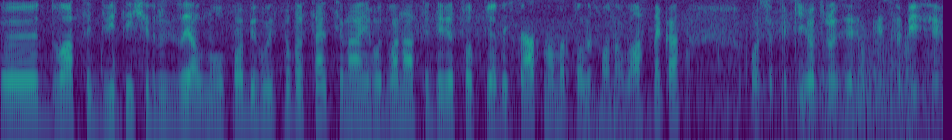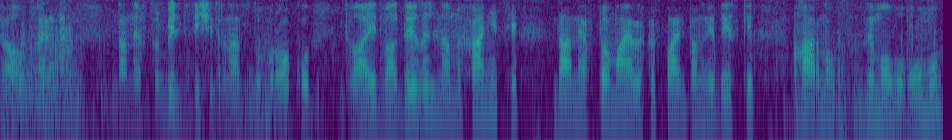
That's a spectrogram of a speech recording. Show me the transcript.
22 тисячі друзі заявленого пробігу від продавця. Ціна його 12 950, номер телефона власника. Ось такий, друзі, Mitsubishi Outlander. Даний автомобіль 2013 року, 2,2 дизель на механіці. Дане авто має легкосплантанові диски, гарну зимову гуму.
